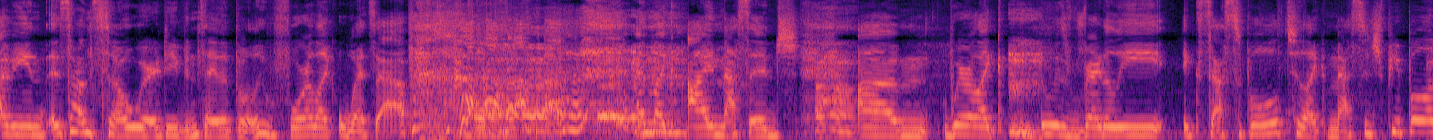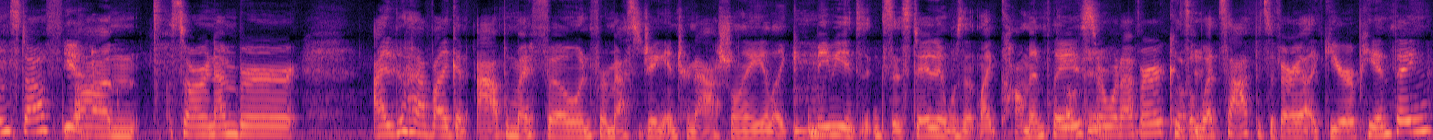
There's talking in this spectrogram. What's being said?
I mean, it sounds so weird to even say that, but before like WhatsApp and like iMessage, Uh-huh. um, where like it was readily accessible to like message people and stuff. Yeah. Um, so I remember. I didn't have like an app on my phone for messaging internationally. Like maybe it existed, it wasn't like commonplace Mm-hmm. Okay. or whatever. Because Okay. WhatsApp is a very like European thing.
